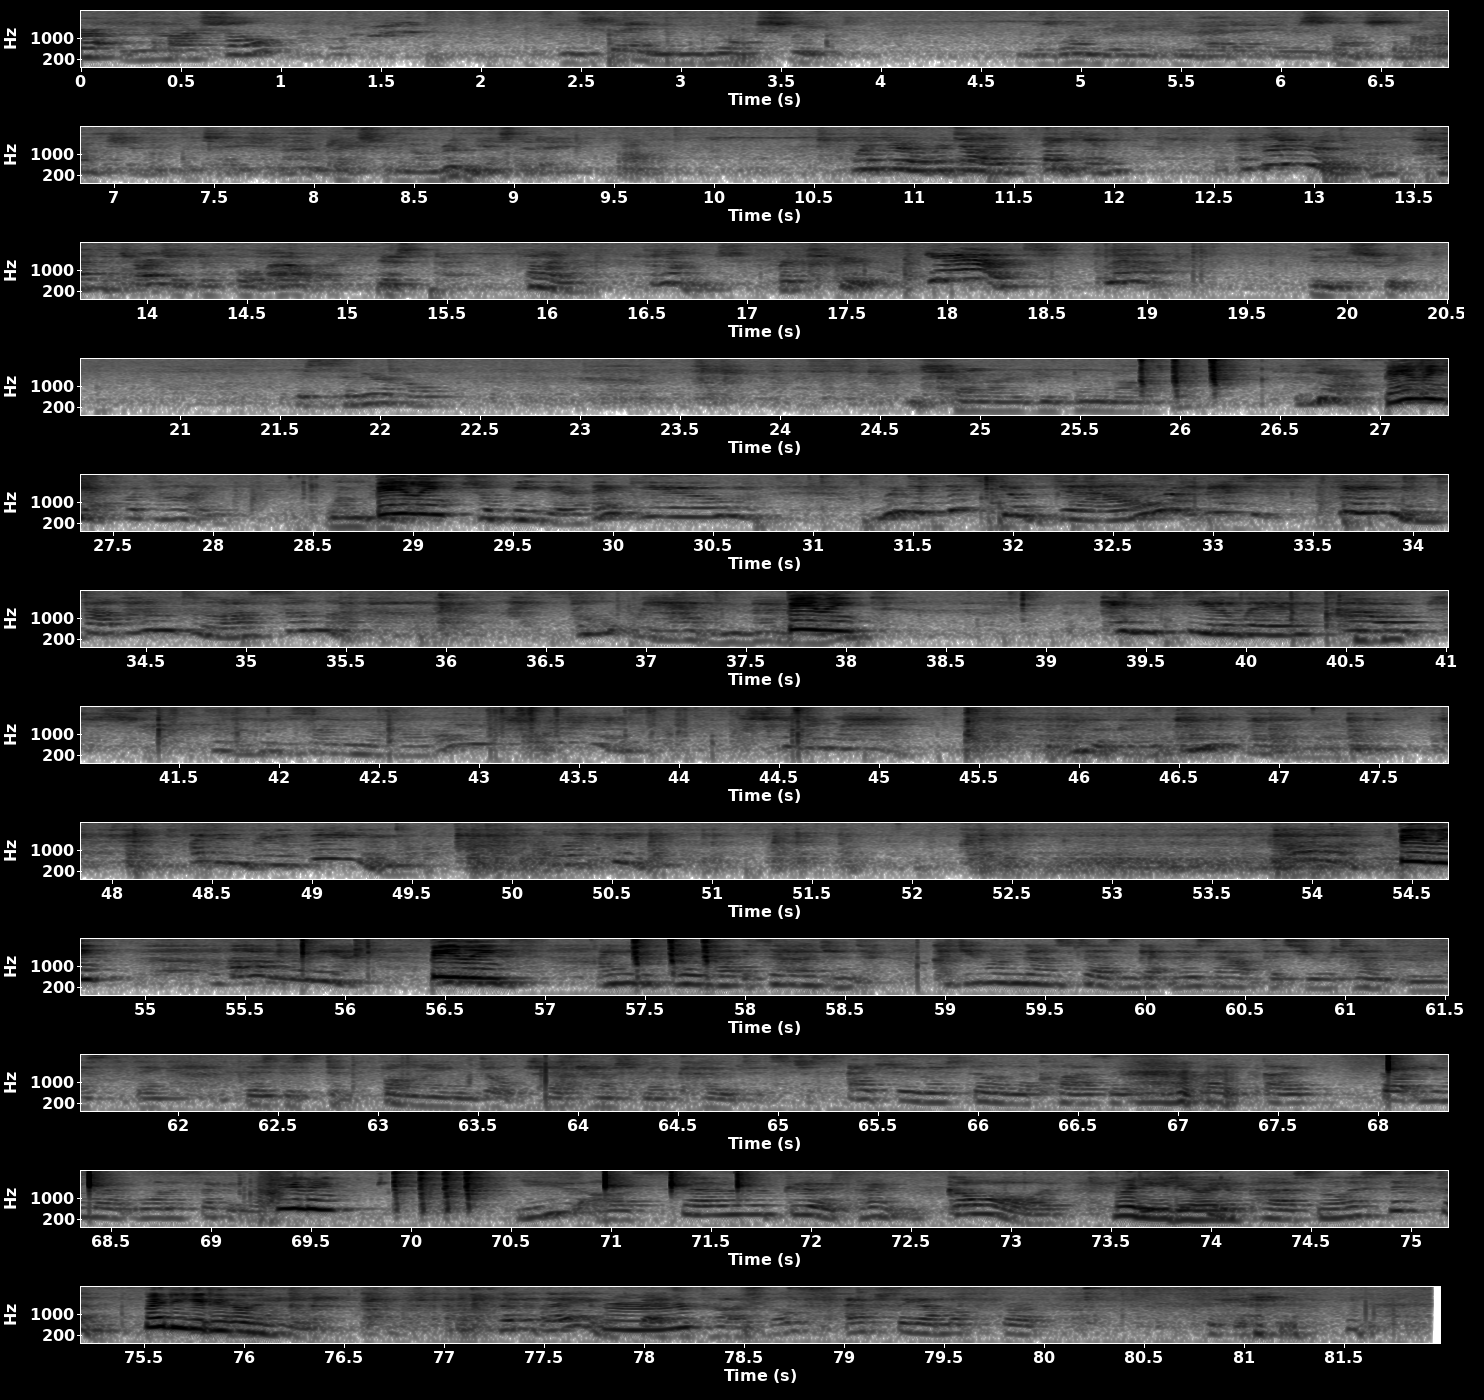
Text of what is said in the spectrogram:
for Marshall? He's staying in the York Suite. I was wondering if you had any response to the luncheon invitation I placed in your room yesterday. We're through, we're done, thank you. In my room, I had to charge it to full hour. Yesterday, Fine. Lunch for two. Get out! Where? in his suite. This is a miracle. Shall I give him an answer? Yes. Bailey. Yes, what time? One Bailey. She'll be there, thank you. When did this go down? I met a thing in Southampton last summer. I thought we had a moment. Bailey. Can you steal away an hour, please? Will you leave a sign in the hall? Yes. What should I wear? You look at anything. I didn't bring a thing. Well, let's see. Oh, Bailey. oh, Maria. Bailey. I need to tell you that it's urgent. Could you run downstairs and get those outfits you returned from me yesterday? There's this divine Dolce cashmere coat. It's just Actually, they're still in the closet. I, I thought you might want a second one. Bailey. You are so good, thank God. What are you should doing? Be a personal assistant. What are you doing? So do they with Hmm. better titles. Actually, I'm up for a position.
